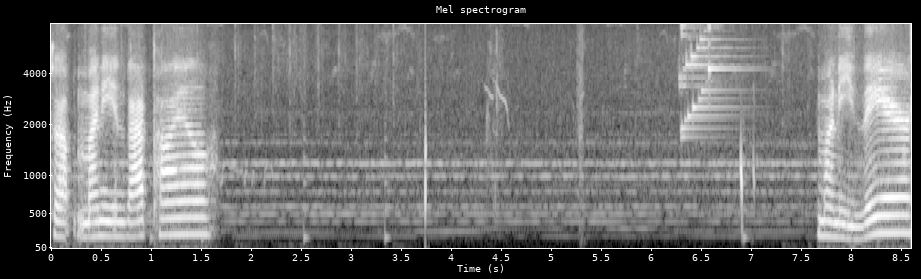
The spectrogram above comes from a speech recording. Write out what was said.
Got money in that pile. Money there.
